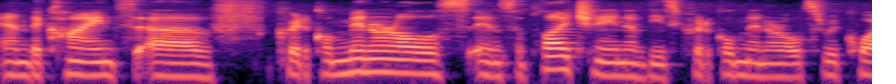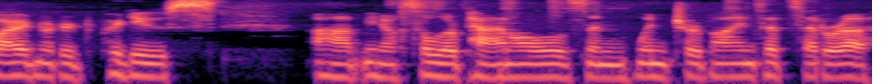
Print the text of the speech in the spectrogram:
and the kinds of critical minerals and supply chain of these critical minerals required in order to produce, um, you know, solar panels and wind turbines, et cetera,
